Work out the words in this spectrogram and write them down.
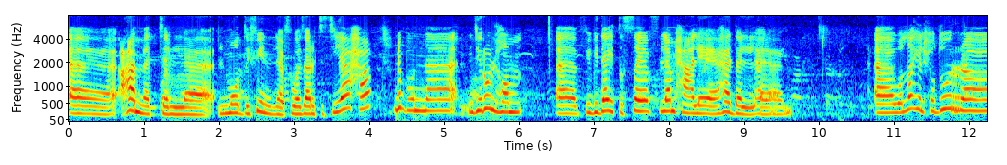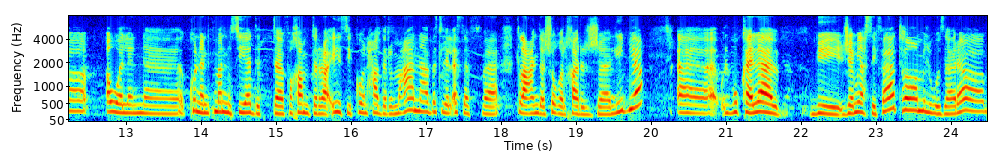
آه، عامة ال- الموظفين في وزارة السياحة. نبغوا نديروا لهم آه، في بداية الصيف لمحة على هذا ال- والله الحضور آه، كنا نتمنى سيادة فخامة الرئيس يكون حاضر معنا بس للأسف آه، طلع عنده شغل خارج ليبيا. الوكلاء بجميع صفاتهم الوزراء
